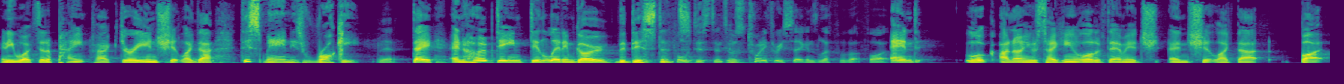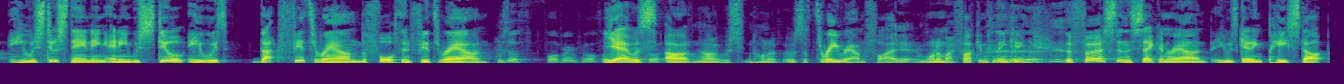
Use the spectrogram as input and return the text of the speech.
and he worked at a paint factory and shit like that. This man is Rocky. Yeah. They and Herb Dean didn't let him go the distance. Full distance. It was 23 seconds left of that fight. And look, I know he was taking a lot of damage and shit like that, but he was still standing and he was still he was that fifth round, the fourth and fifth round. was it a five round fight? Yeah, it was. Oh no, it was not. A, it was a three round fight. Yeah. What am I fucking thinking? the first and the second round, he was getting pieced up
